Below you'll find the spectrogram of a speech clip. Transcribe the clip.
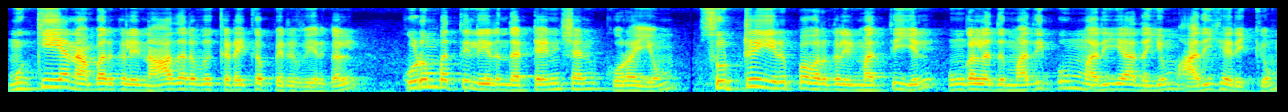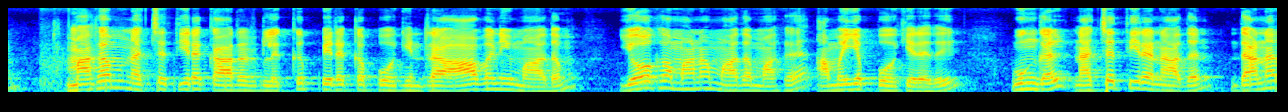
முக்கிய நபர்களின் ஆதரவு கிடைக்கப் பெறுவீர்கள். குடும்பத்தில் இருந்த டென்ஷன் குறையும். சுற்றி இருப்பவர்களின் மத்தியில் உங்களது மதிப்பும் மரியாதையும் அதிகரிக்கும். மகம் நட்சத்திரக்காரர்களுக்கு பிறக்கப் போகின்ற ஆவணி மாதம் யோகமான மாதமாக அமையப் போகிறது. உங்கள் நட்சத்திரநாதன் தன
